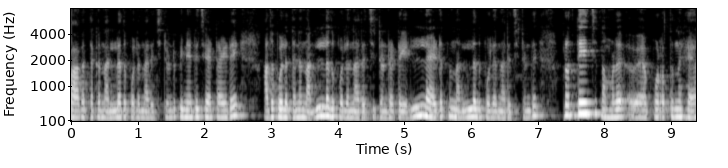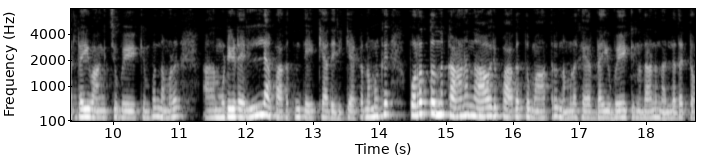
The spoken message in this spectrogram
ഭാഗത്തൊക്കെ നല്ലതുപോലെ നരച്ചിട്ടുണ്ട്. പിന്നെ എന്റെ ചേട്ടായിയുടെ അതുപോലെ തന്നെ നല്ലതുപോലെ നരച്ചിട്ടുണ്ട് കേട്ടോ. എല്ലായിടത്തും നല്ലതുപോലെ നരച്ചിട്ടുണ്ട്. പ്രത്യേകിച്ച് നമ്മൾ പുറത്തുനിന്ന് ഹെയർ ഡൈ വാങ്ങിച്ച് ഉപയോഗിക്കുമ്പോൾ നമ്മൾ മുടിയുടെ എല്ലാ ഭാഗത്തും തേക്കാതിരിക്കുക കേട്ടോ. നമുക്ക് പുറത്തൊന്ന് കാണുന്ന ആ ഒരു ഭാഗത്ത് മാത്രം നമ്മൾ ഹെയർ ഡൈ ഉപയോഗിക്കുന്നതാണ് നല്ലത് കേട്ടോ.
